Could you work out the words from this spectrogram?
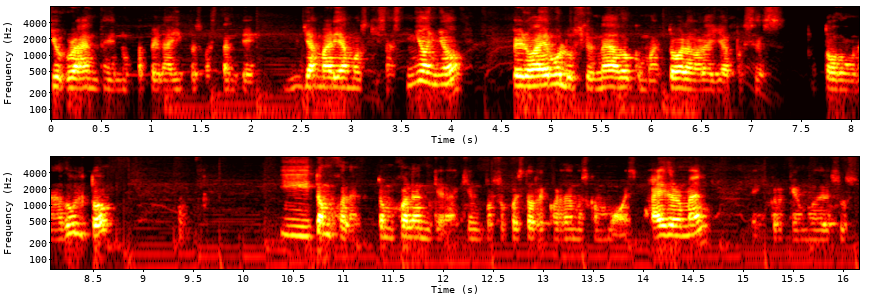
Hugh Grant en un papel ahí pues bastante, llamaríamos quizás ñoño, pero ha evolucionado como actor, ahora ya pues es todo un adulto. Y Tom Holland, Tom Holland, a quien por supuesto recordamos como Spider-Man, creo que uno de sus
